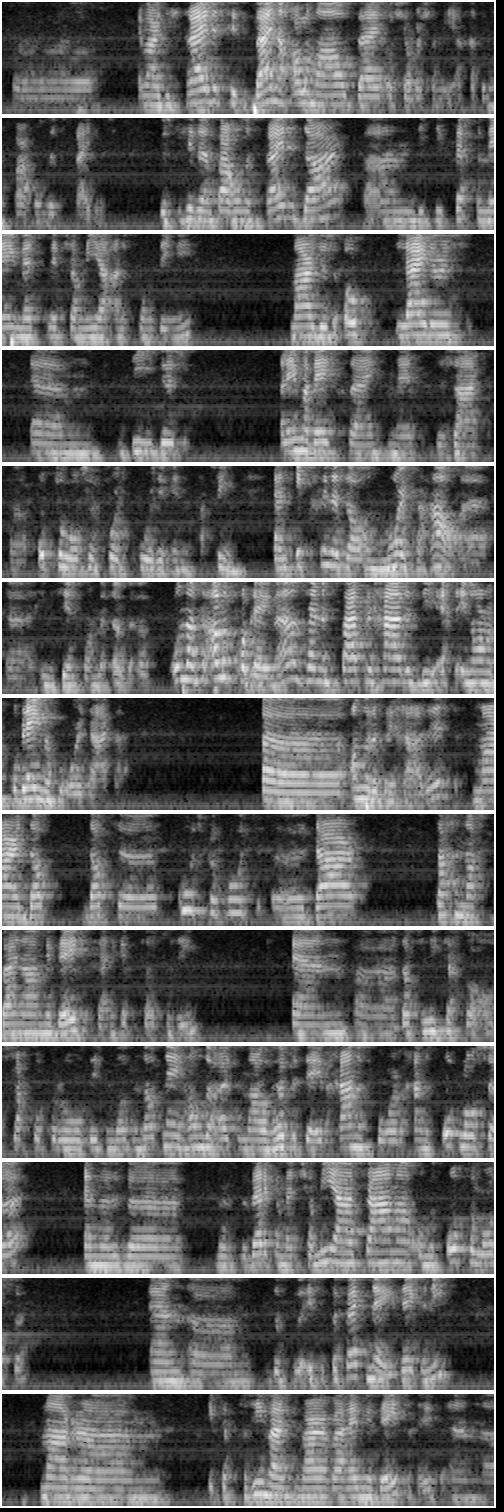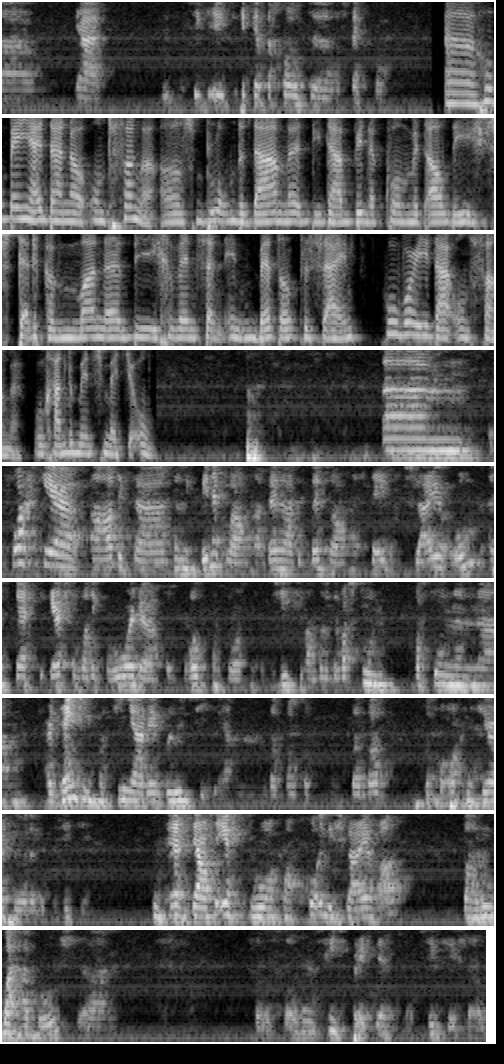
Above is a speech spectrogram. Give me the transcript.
En maar die strijders zitten bijna allemaal bij Al-Shabaab Shamia. Het gaat om een paar honderd strijders. Dus er zitten een paar honderd strijders daar. Um, die, die vechten mee met, met Shamia aan de frontlinies. Maar dus ook leiders um, die dus alleen maar bezig zijn met de zaak uh, op te lossen voor de Koerden in Afrin. En ik vind het wel een mooi verhaal. Uh, in de zin van, uh, ondanks alle problemen, hè, er zijn een paar brigades die echt enorme problemen veroorzaken. andere brigades. Maar dat, dat ze koet koet daar dag en nacht bijna mee bezig zijn. Ik heb het zelf gezien. En dat ze niet zeggen, oh, slachtofferrol, dit en dat en dat. Nee, handen uit de mouw, huppatee, we gaan ervoor, we gaan het oplossen. En we, we, we werken met Shamia samen om het op te lossen. En uh, dat, is het perfect? Nee, zeker niet. Maar uh, ik heb gezien waar, waar, waar, hij mee bezig is. En uh, ja, dus ik, ik, ik heb er groot respect voor. Uh, hoe ben jij daar nou ontvangen als blonde dame die daar binnenkomt met al die sterke mannen die gewend zijn in battle te zijn? Hoe word je daar ontvangen? Hoe gaan de mensen met je om? Um, vorige keer had ik daar, toen ik binnenkwam, had ik best wel een stevige sluier om. En toen kreeg ik het eerste wat ik hoorde op het hoofdkantoor van de oppositie. Want er was toen, was toen een um, herdenking van 10 jaar revolutie. En dat was, dat was georganiseerd door de oppositie. Toen kreeg ik daar als eerste te horen van gooi die sluier af. Van Ruba Habous. Um, dat is vicepresident van de oppositie zelf.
